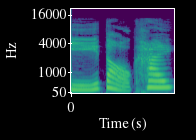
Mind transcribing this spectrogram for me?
一道开。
